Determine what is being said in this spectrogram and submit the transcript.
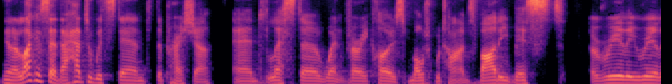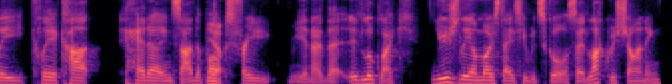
you know, like I said, they had to withstand the pressure and Leicester went very close multiple times. Vardy missed a really, really clear cut header inside the Yep. box free, you know, that it looked like usually on most days he would score. So luck was shining.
